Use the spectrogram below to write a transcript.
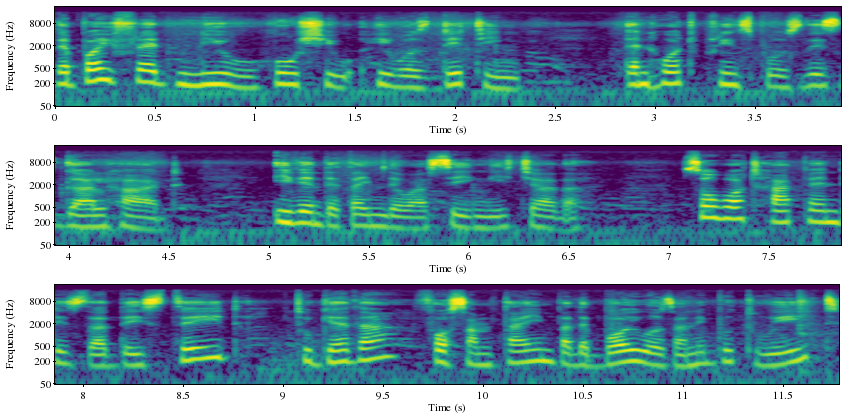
The boyfriend knew who she, he was dating and what principles this girl had, even the time they were seeing each other. So what happened is that they stayed together for some time, but the boy was unable to wait.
